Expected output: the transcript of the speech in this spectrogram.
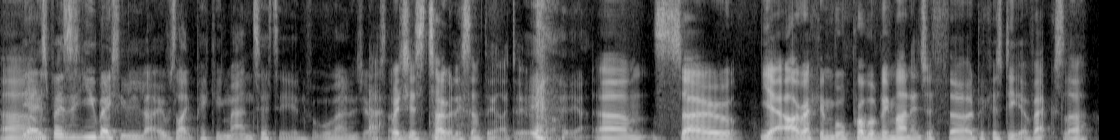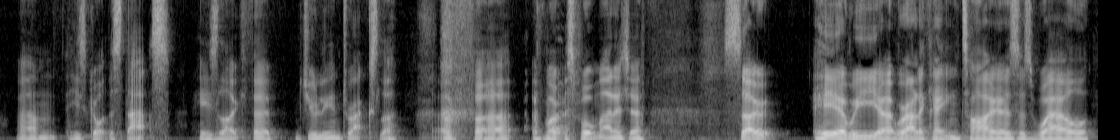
Um, yeah, it's basically you basically like it was like picking Man City in Football Manager, or yeah, something. which is totally something I do as well. yeah, yeah. Um, so yeah, I reckon we'll probably manage a third because Dieter Wexler, um, he's got the stats. He's like the Julian Draxler of uh, of Motorsport Manager. So here we uh, we're allocating tires as well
